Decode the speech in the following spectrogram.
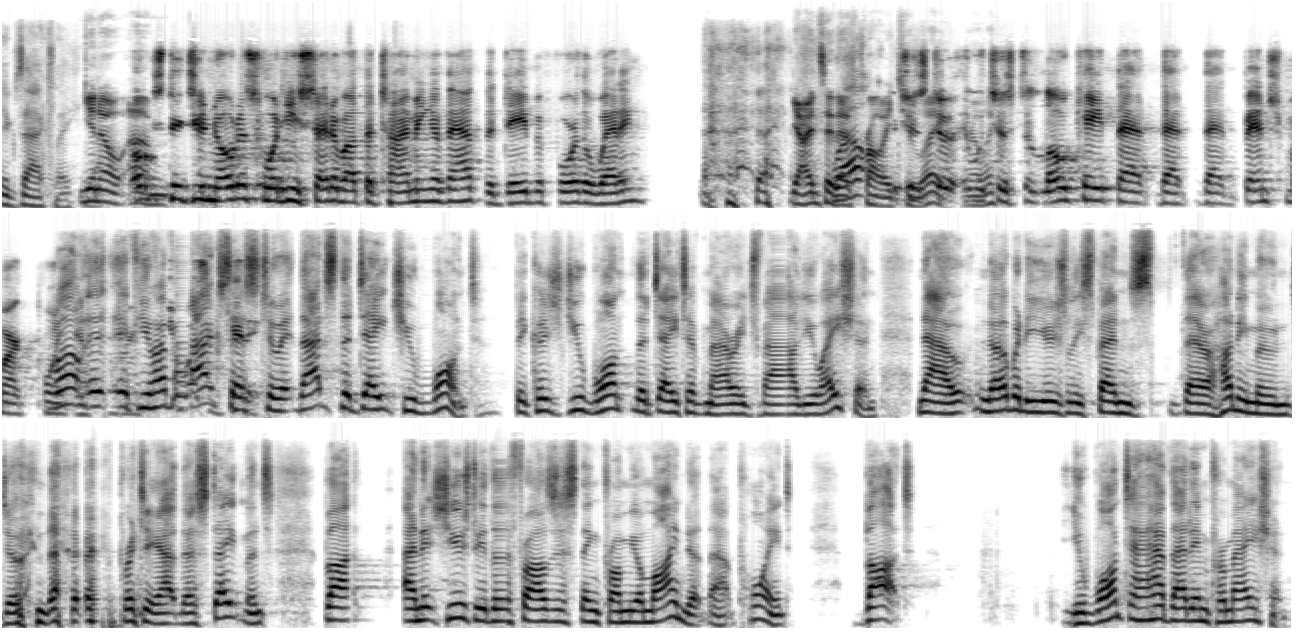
Exactly. You know, um, Folks, did you notice what he said about the timing of that the day before the wedding? yeah, I'd say Well, that's probably Which too is, late. to, really. which is to locate that that that benchmark point. Well, if you have access kidding. to it, that's the date you want because you want the date of marriage valuation. Now, nobody usually spends their honeymoon doing their printing out their statements, but and it's usually the farthest thing from your mind at that point. But you want to have that information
